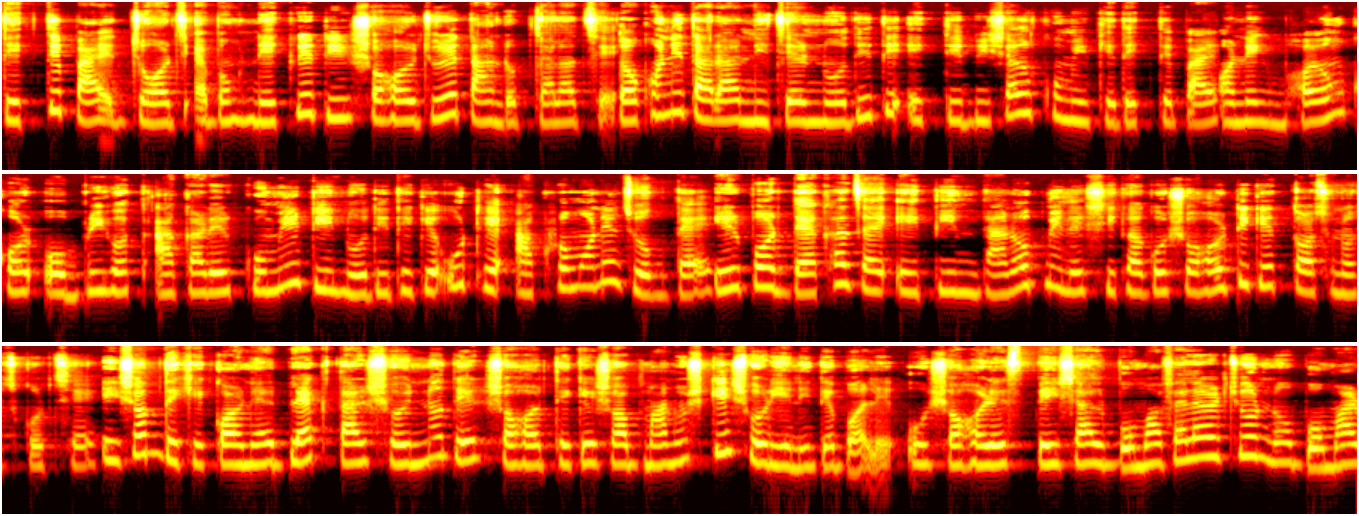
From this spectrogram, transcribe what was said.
দেখতে পায় জর্জ এবং নেকড়েটি শহর জুড়ে তাণ্ডব চালাচ্ছে। তখনই তারা নিচের নদীতে একটি বিশাল কুমিরকে দেখতে পায়। অনেক ভয়ঙ্কর ও বৃহৎ আকারের কুমিরটি নদী থেকে উঠে আক্রমণে যোগ দেয়। এরপর দেখা যায় এই তিন দানব মিলে শিকাগো শহরটিকে তছনছ করছে। এইসব দেখে কর্নেল ব্ল্যাক তার সৈন্যদের শহর থেকে সব মানুষকে সরিয়ে নিতে বলে ও শহরে স্পেশাল বোমা ফেলার জন্য বোমার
